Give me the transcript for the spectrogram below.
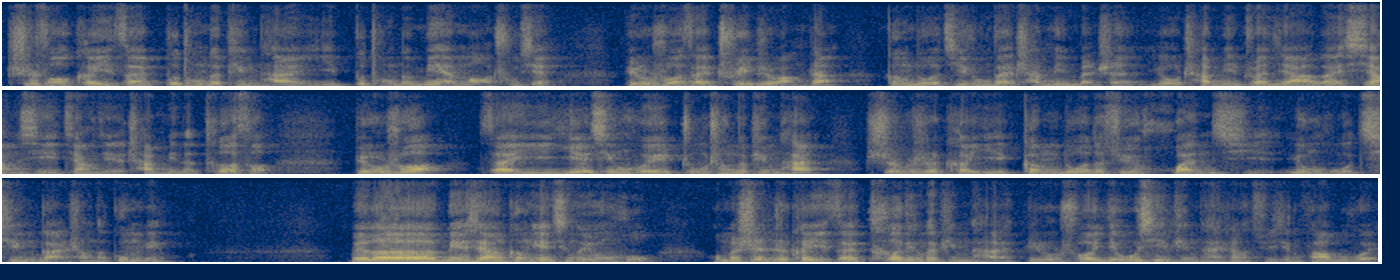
是否可以在不同的平台以不同的面貌出现？比如说在垂直网站更多集中在产品本身，由产品专家来详细讲解产品的特色；比如说在以爷青回著称的平台，是不是可以更多的去唤起用户情感上的共鸣？为了面向更年轻的用户。我们甚至可以在特定的平台，比如说游戏平台上举行发布会，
